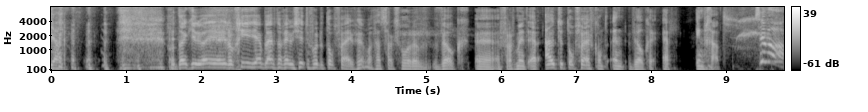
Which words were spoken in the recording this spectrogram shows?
Ja. Goed, dank jullie wel. Eh, Rogier, jij blijft nog even zitten voor de top 5. Hè? We gaan straks horen welk eh, fragment er uit de top 5 komt... en welke erin gaat. Simba!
